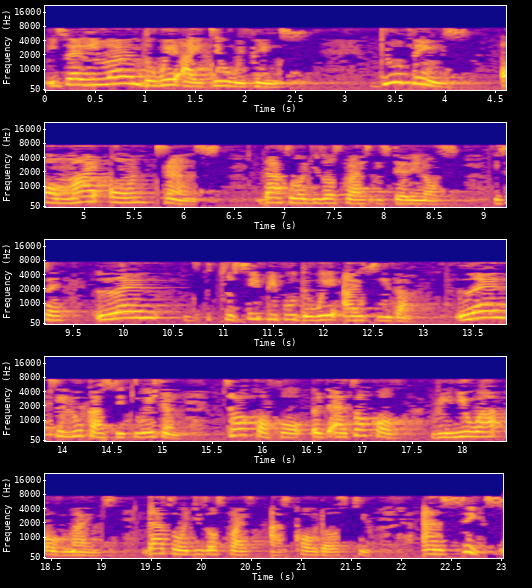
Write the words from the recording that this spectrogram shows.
He said, Learn the way I deal with things. Do things on my own terms. That's what Jesus Christ is telling us. He said, Learn to see people the way I see them. Learn to look at situation. Talk of, uh, talk of renewal of minds. That's what Jesus Christ has called us to. And six,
